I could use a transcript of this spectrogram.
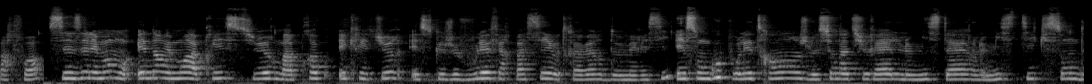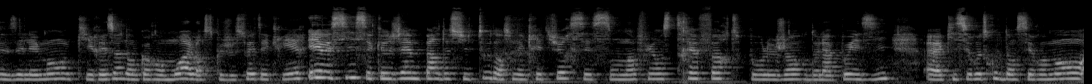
parfois. Ces éléments m'ont énormément appris sur ma propre écriture et ce que je voulais faire passer au travers de mes récits. Et son goût pour l'étrange, le surnaturel, le mystère, le mystique sont des éléments qui résonnent encore en moi lorsque je souhaite écrire. Et aussi ce que j'aime par-dessus tout dans son écriture, c'est son influence très forte pour le genre de la poésie euh, qui se retrouve dans ses romans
